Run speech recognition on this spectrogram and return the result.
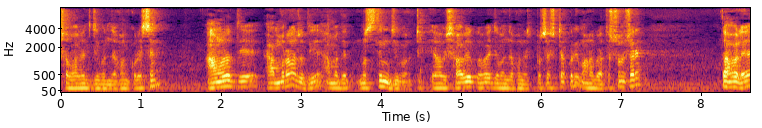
স্বাভাবিক জীবনযাপন করেছেন। আমরা যদি আমরাও যদি আমাদের মুসলিম জীবনটি এভাবে স্বাভাবিকভাবে জীবনযাপনের প্রচেষ্টা করি মানব আদর্শ অনুসারে, তাহলে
